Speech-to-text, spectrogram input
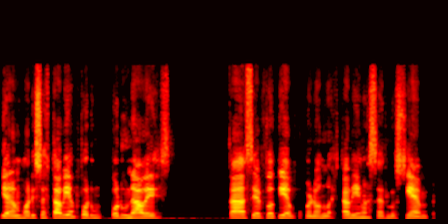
Y a lo mejor eso está bien por, por una vez cada cierto tiempo, pero no está bien hacerlo siempre.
